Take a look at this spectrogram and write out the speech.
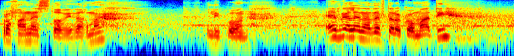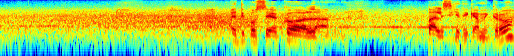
προφανές το δίδαγμα. Λοιπόν έβγαλε ένα δεύτερο κομμάτι. Εντυπωσιακό αλλά πάλι σχετικά μικρό.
